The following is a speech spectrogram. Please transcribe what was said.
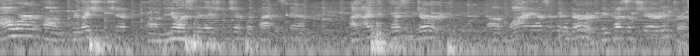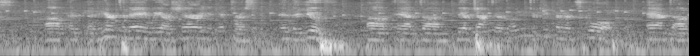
Our um, relationship, uh, the U.S. relationship with Pakistan, I, I think has endured. Uh, why has it endured? Because of shared interests. Um, and, and here today we are sharing an interest in the youth um, and um, the objective to keep them in school and um,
